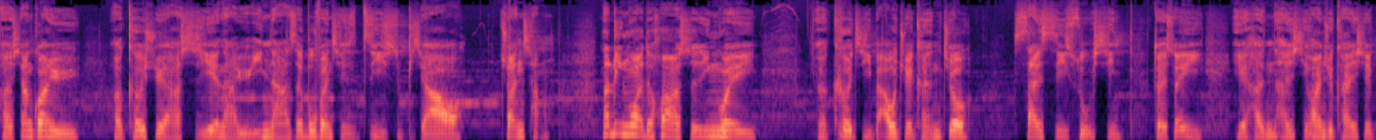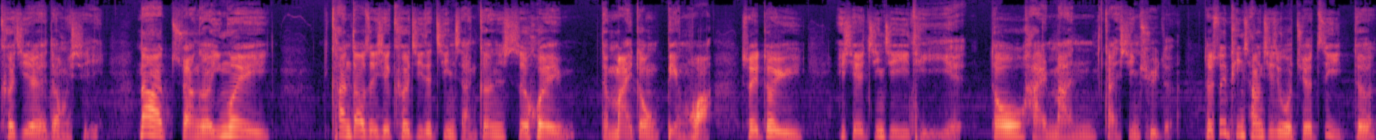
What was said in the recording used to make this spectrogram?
呃相关于呃科学啊、实验啊、语音啊这部分，其实自己是比较专长。那另外的话，是因为呃科技吧，我觉得可能就。三 C 属性，对，所以也很很喜欢去看一些科技类的东西。那转而因为看到这些科技的进展跟社会的脉动变化，所以对于一些经济议题也都还蛮感兴趣的。对，所以平常其实我觉得自己的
